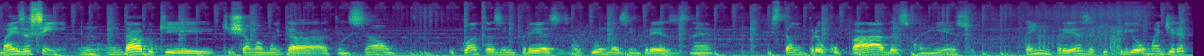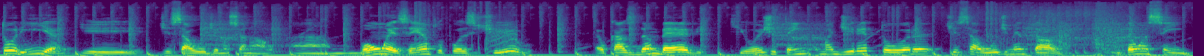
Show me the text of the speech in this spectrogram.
Mas assim, um, um dado que, que chama muita atenção, o quanto as empresas, algumas empresas, né, estão preocupadas com isso. Tem empresa que criou uma diretoria de, de saúde emocional. Ah, um bom exemplo positivo é o caso da Ambev, que hoje tem uma diretora de saúde mental. Então, assim,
